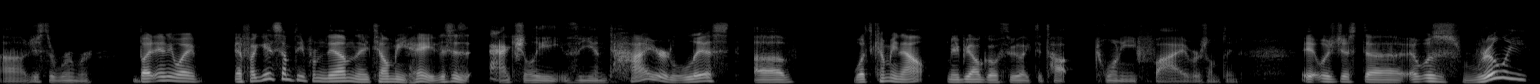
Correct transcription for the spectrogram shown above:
Uh, just a rumor. But anyway, if I get something from them, they tell me, hey, this is actually the entire list of what's coming out. Maybe I'll go through like the top 25 or something it was just uh, it was really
